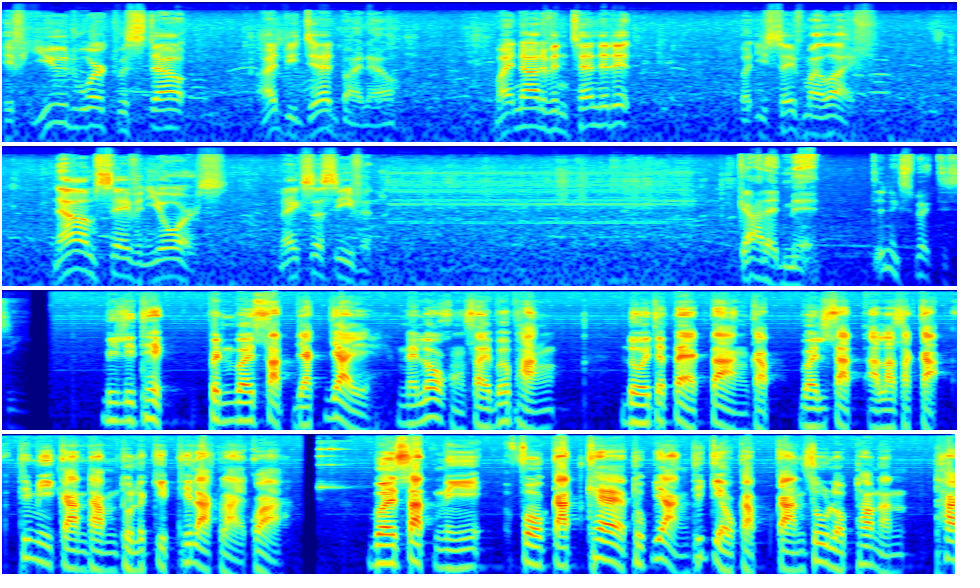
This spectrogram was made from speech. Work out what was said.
if you'd worked with Stout, I'd be dead by now. Might not have intended it, but you saved my life. Now I'm saving yours. Makes us even. Gotta admit, didn't expect to see. มิลิเทคเป็นบริษัทยักษ์ใหญ่ในโลกของไซเบอร์พังโดยจะแตกต่างกับบริษัทอาราสกะที่มีการทำธุรกิจที่หลากหลายกว่า บริษัทนี้โฟกัสแค่ทุกอย่างที่เกี่ยวกับการสู้รบเท่านั้น ถ้า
